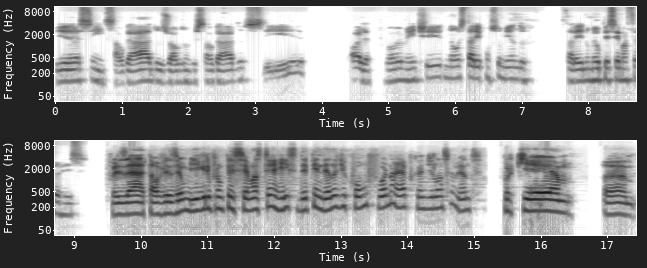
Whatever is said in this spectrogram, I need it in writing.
vir assim, salgado, os jogos vão vir salgados e olha, provavelmente não estarei consumindo. Estarei no meu PC Master Race. Pois é, talvez eu migre para um PC Master Race, dependendo de como for na época de lançamento. Porque um,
